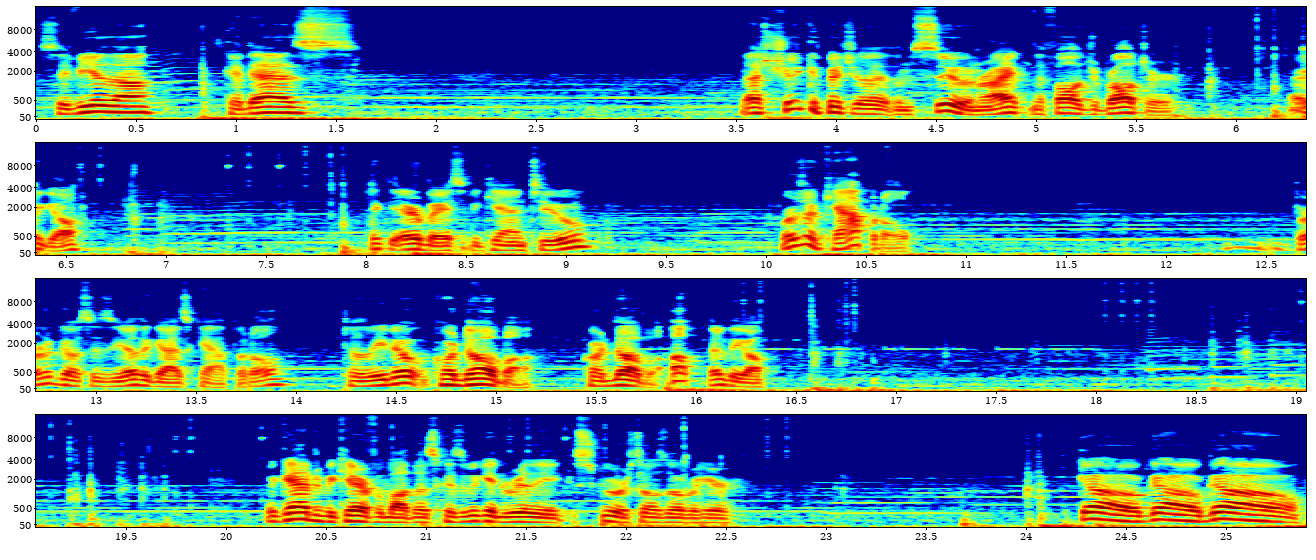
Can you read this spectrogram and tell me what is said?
Sevilla, Cadiz. That should capitulate them soon, right? The fall of Gibraltar. There you go. Take the airbase if you can, too. Where's their capital? Burgos is the other guy's capital. Toledo? Cordoba. Cordoba. Oh, there they go. We got to be careful about this because we could really screw ourselves over here. Go, go, go!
